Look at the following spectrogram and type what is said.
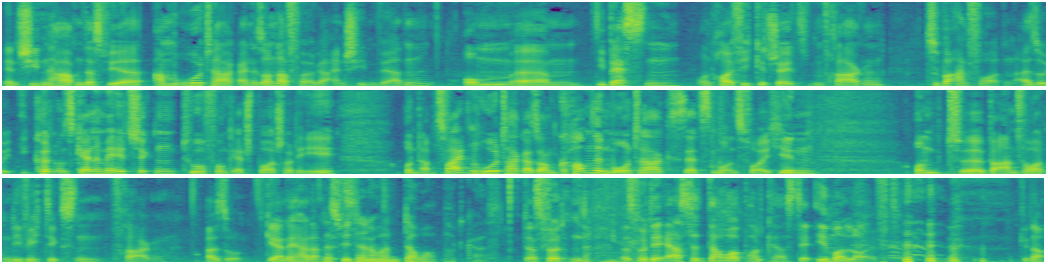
entschieden haben, dass wir am Ruhetag eine Sonderfolge einschieben werden, um ähm, die besten und häufig gestellten Fragen zu beantworten. Also ihr könnt uns gerne Mail schicken, tourfunk.sportschau.de und am zweiten Ruhetag, also am kommenden Montag, setzen wir uns für euch hin und äh, beantworten die wichtigsten Fragen. Also gerne her damit. Das wird dann nochmal ein Dauerpodcast. Das wird, das wird der erste Dauerpodcast, der immer läuft. genau.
